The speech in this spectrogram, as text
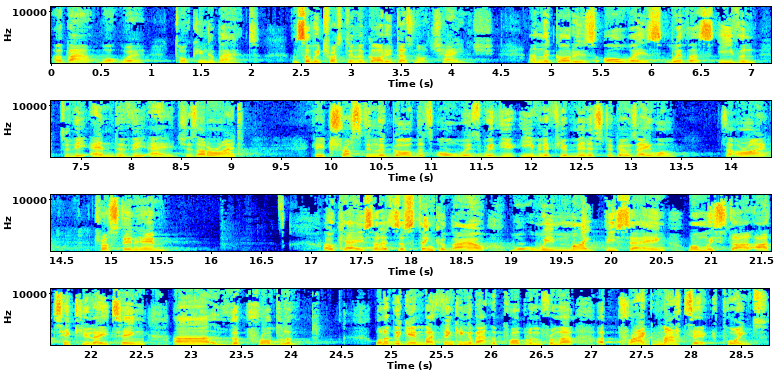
about what we're talking about. And so we trust in the God who does not change and the God who's always with us even to the end of the age. Is that alright? Can you trust in the God that's always with you even if your minister goes AWOL? Is that alright? Trust in Him? Okay, so let's just think about what we might be saying when we start articulating uh, the problem. I want to begin by thinking about the problem from a, a pragmatic point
